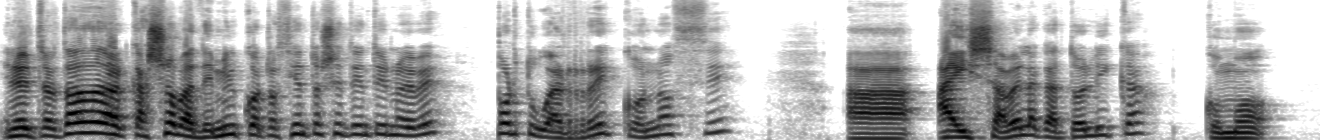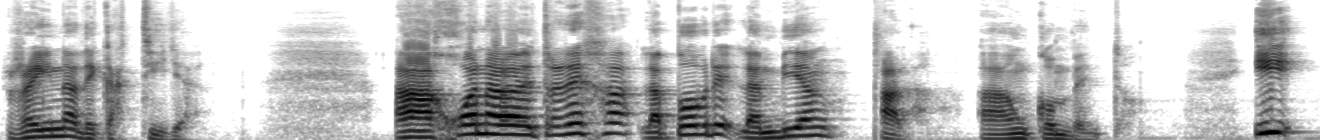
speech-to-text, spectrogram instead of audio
en el Tratado de Alcasova de 1479, Portugal reconoce a, Isabel la Católica como reina de Castilla. A Juana la Beltraneja, la pobre, la envían a, a un convento. Y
